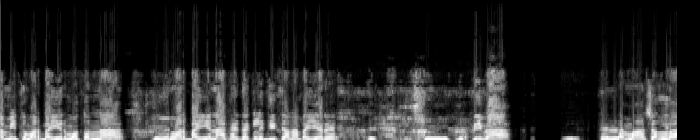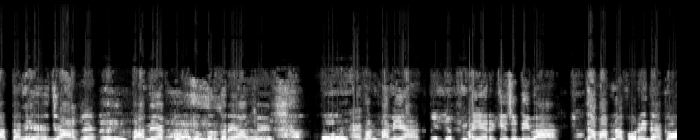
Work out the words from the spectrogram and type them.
আমি তোমার ভাইয়ের মতন না। তোমার ভাইয়ে না খাই থাকলে দিতা না ভাইয়ারে। দিবা? মাশাল্লাহ তানিয়া যে আছে তানিয়া খুব সুন্দর করে আছে এখন তানিয়া, ভাইয়ারে কিছু দিবা? চিন্তা ভাবনা করি, দেখো।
